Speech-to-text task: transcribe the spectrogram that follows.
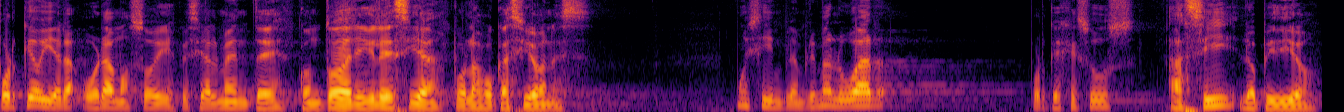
¿Por qué hoy oramos hoy especialmente con toda la iglesia por las vocaciones? Muy simple, en primer lugar, porque Jesús así lo pidió.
